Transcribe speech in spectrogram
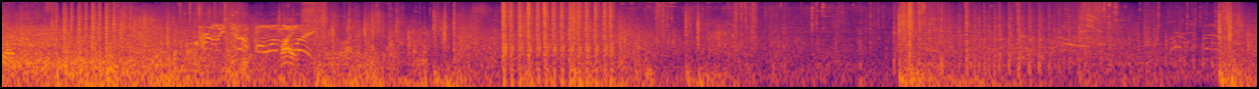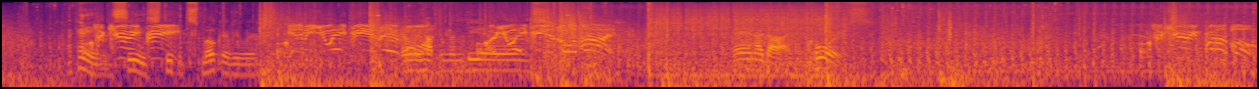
dead. Friendly chopper on the Twice. I can't even see stupid smoke everywhere. Enemy UAV is Only airborne. happened on the Our UAV is uh, online. And I died, of course. Securing Bravo.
